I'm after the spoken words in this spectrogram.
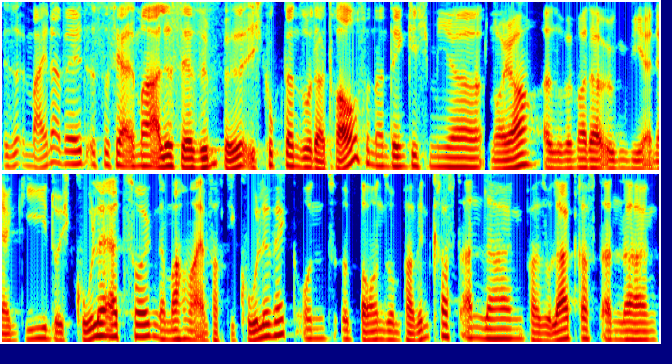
Also in meiner Welt ist das ja immer alles sehr simpel. Ich gucke dann so da drauf und dann denke ich mir, naja, also wenn wir da irgendwie Energie durch Kohle erzeugen, dann machen wir einfach die Kohle weg und äh, bauen so ein paar Windkraftanlagen, ein paar Solarkraftanlagen,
